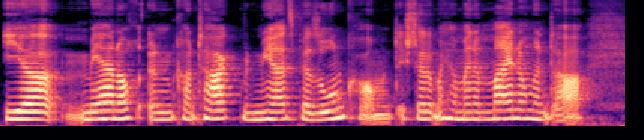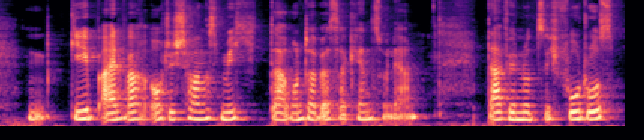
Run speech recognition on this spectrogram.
ihr mehr noch in Kontakt mit mir als Person kommt. Ich stelle manchmal meine Meinungen dar gebe einfach auch die Chance, mich darunter besser kennenzulernen. Dafür nutze ich Fotos.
